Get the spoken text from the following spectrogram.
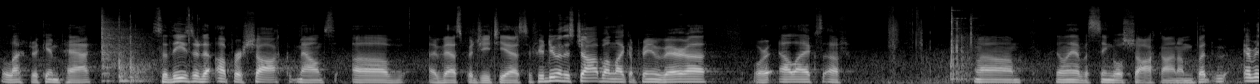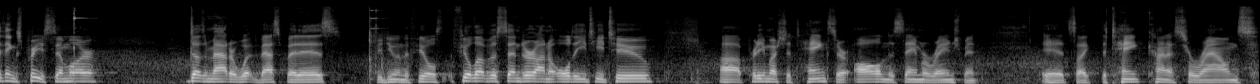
electric impact. So these are the upper shock mounts of a Vespa GTS. If you're doing this job on like a Primavera or LX, uh, um, they only have a single shock on them, but everything's pretty similar. Doesn't matter what Vespa it is. If you're doing the fuel, fuel level ascender on an old ET2, uh, pretty much the tanks are all in the same arrangement. It's like the tank kind of surrounds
